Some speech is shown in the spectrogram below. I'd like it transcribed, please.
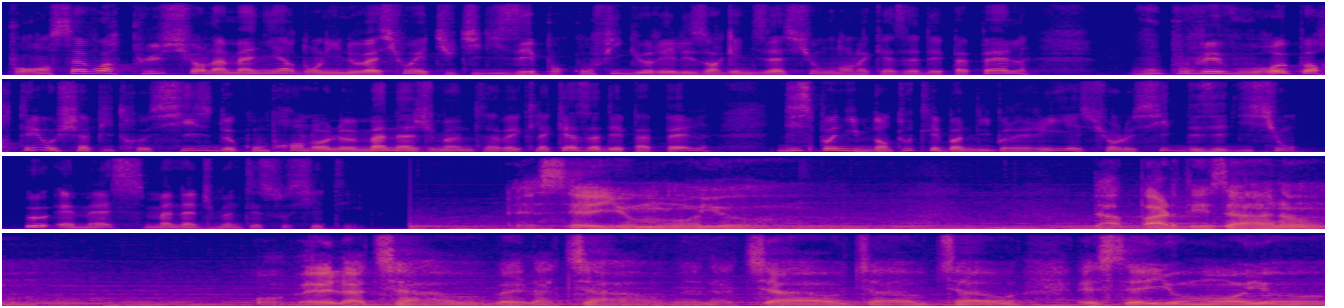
Pour en savoir plus sur la manière dont l'innovation est utilisée pour configurer les organisations dans la Casa des Papels, vous pouvez vous reporter au chapitre 6 de Comprendre le management avec la Casa des Papels, disponible dans toutes les bonnes librairies et sur le site des éditions EMS Management et Société. da partigiano. Oh bella ciao, bella ciao, bella ciao, ciao, ciao. E se io muoio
